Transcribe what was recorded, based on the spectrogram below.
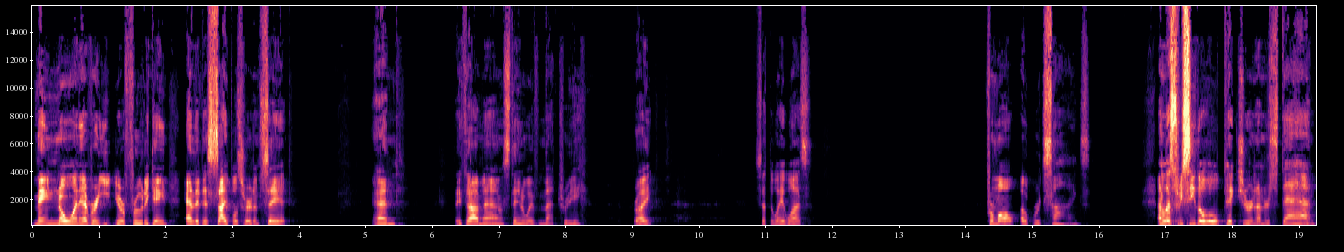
May no one ever eat your fruit again. And the disciples heard him say it. And they thought, Man, I'm staying away from that tree. Right? Is that the way it was? From all outward signs. Unless we see the whole picture and understand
